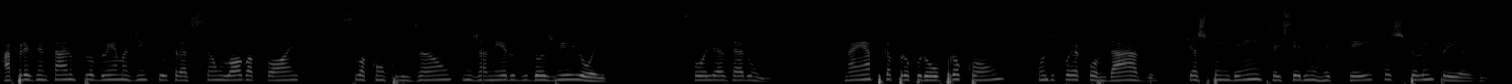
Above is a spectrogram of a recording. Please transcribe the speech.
apresentaram problemas de infiltração logo após sua conclusão em janeiro de 2008, folha 01. Na época, procurou o PROCON, onde foi acordado que as pendências seriam refeitas pela empresa.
